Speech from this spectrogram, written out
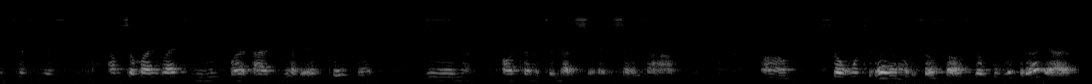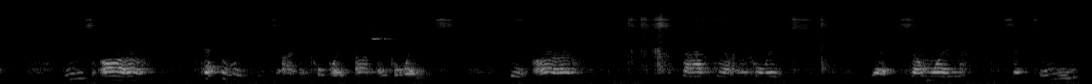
nutritionist. I'm somebody like you, but I do have an education in alternative medicine at the same time. Um, so on today, I'm going to show y'all something. Look what I got. These are technically these are ankle weight, um, ankle weights. They are five pound ankle weights that someone sent to me.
